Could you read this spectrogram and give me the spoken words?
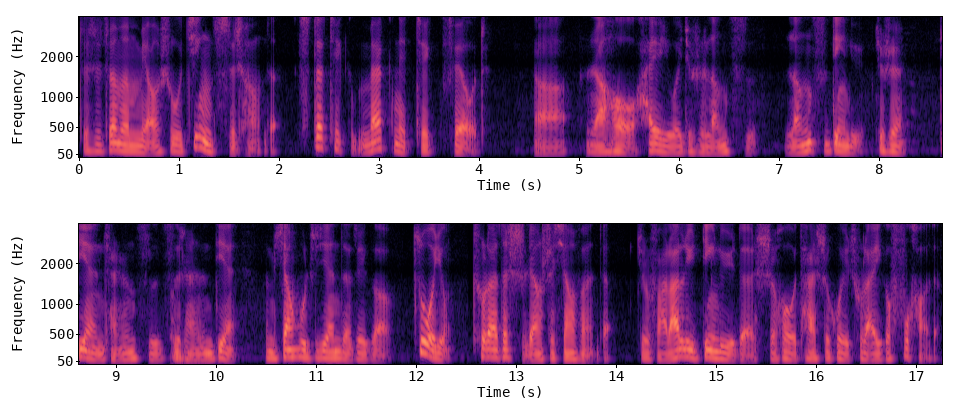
这是专门描述静磁场的 （static magnetic field） 啊，然后还有一位就是棱磁，棱磁定律就是。电产生磁，磁产生电，那么相互之间的这个作用出来的矢量是相反的。就是法拉利定律的时候，它是会出来一个负号的。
